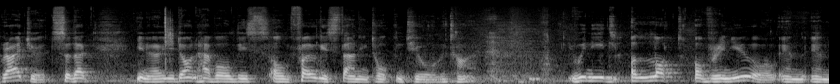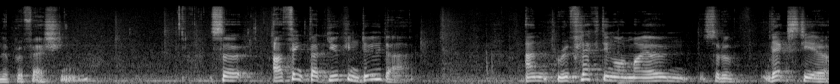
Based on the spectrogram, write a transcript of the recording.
graduates so that you know you don't have all these old fogies standing talking to you all the time we need a lot of renewal in, in the profession. So I think that you can do that. And reflecting on my own sort of next year,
